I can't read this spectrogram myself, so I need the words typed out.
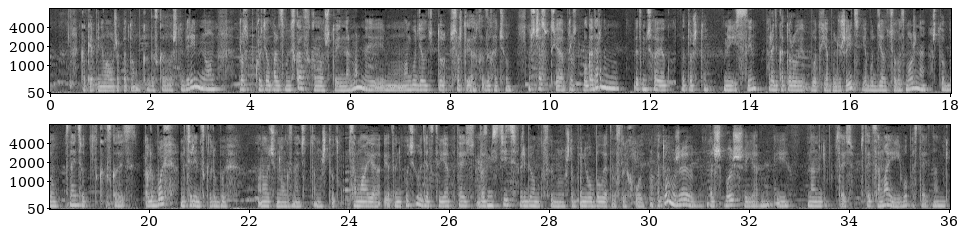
Как я поняла уже потом, когда сказала, что беременна, он просто покрутил пальцем у виска, сказал, что я нормально и могу делать то, все, что я захочу. Но сейчас вот я просто благодарна этому человеку за то, что У меня есть сын, ради которого вот я буду жить, я буду делать все возможное, чтобы, знаете, вот как сказать, любовь, материнская любовь, она очень много значит, потому что вот сама я этого не получила в детстве, я пытаюсь возместить ребенку своему, чтобы у него было этого с лихвой. А потом уже дальше больше я и на ноги попытаюсь встать сама и его поставить на ноги.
